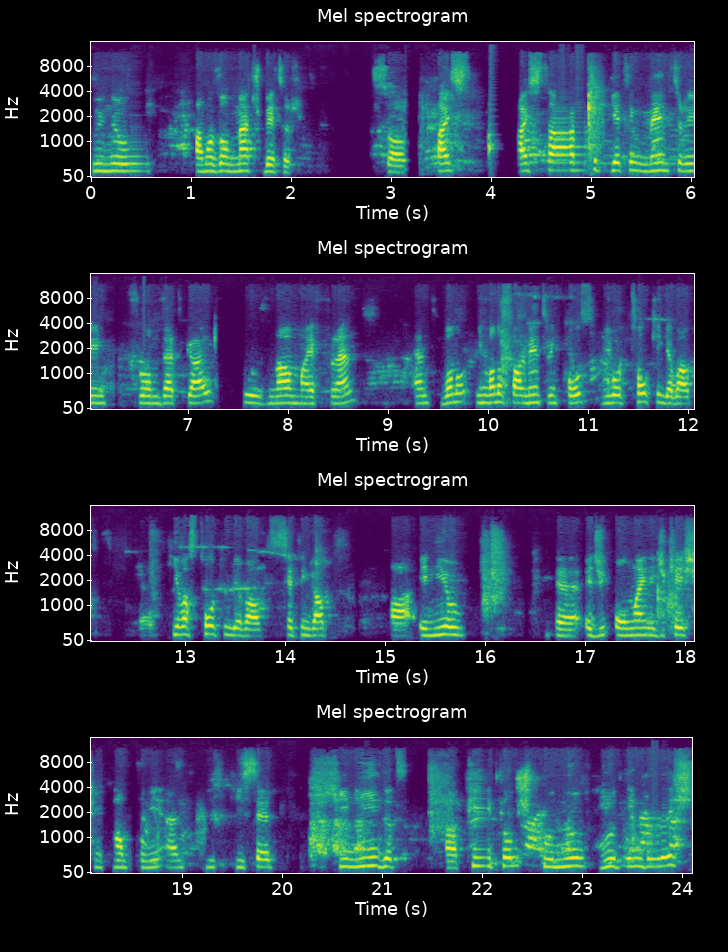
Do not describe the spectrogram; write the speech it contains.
who knew Amazon much better. So I, I started getting mentoring from that guy who is now my friend. And one of, in one of our mentoring calls, we were talking about, uh, he was talking about setting up uh, a new uh, edu- online education company. And he, he said he needed uh, people who knew good English,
